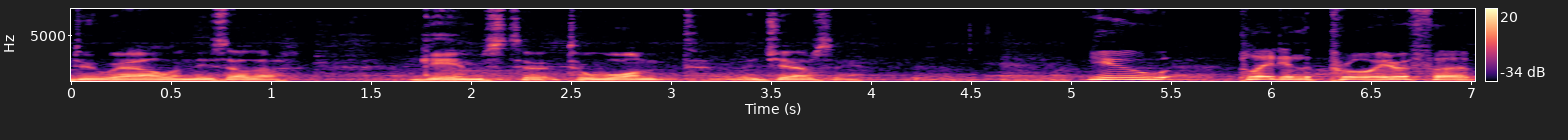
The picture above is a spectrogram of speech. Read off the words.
do well in these other games to, to want the jersey. You played in the pro era for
